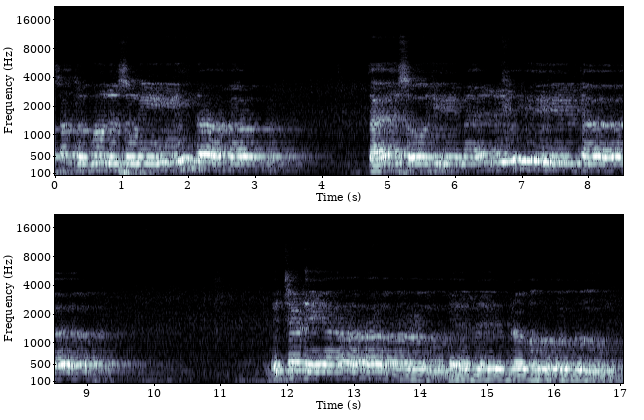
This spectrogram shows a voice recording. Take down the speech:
ਸਤਿਗੁਰ ਸੁਣੀਦਾ, ਤੈ ਸੋਹੀ ਮੈਂ ਵਿਛੜਿਆ ਮੇਰੇ ਪ੍ਰਭੂ।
